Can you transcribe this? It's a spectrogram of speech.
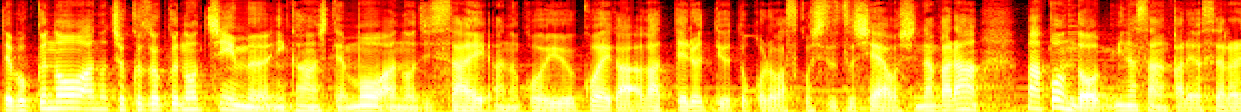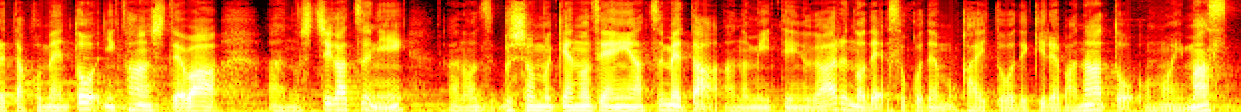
で、僕のあの直属のチームに関しても、あの実際、あのこういう声が上がってるっていうところは少しずつシェアをしながら、まあ今度皆さんから寄せられたコメントに関しては、あの7月にあの部署向けの全員集めたあのミーティングがあるので、そこでも回答できればなと思います。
